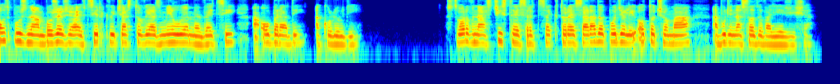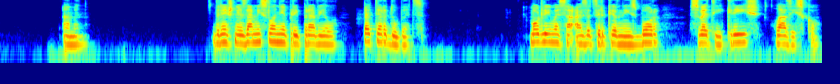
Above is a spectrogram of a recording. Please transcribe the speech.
Odpúšť nám, Bože, že aj v cirkvi často viac milujeme veci a obrady ako ľudí. Stvor v nás čisté srdce, ktoré sa rado podeli o to, čo má a bude nasledovať Ježiša. Amen. Dnešné zamyslenie pripravil Peter Dubec. Modlíme sa aj za cirkevný zbor Svetý kríž Lazisko.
